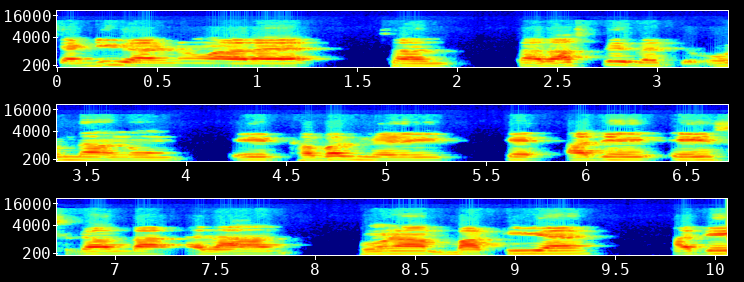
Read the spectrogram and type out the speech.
ਚੰਡੀਗੜ੍ਹ ਨੂੰ ਆ ਰਿਹਾ ਸਨ, ਤਾਂ ਰਸਤੇ ਵਿੱਚ ਉਹਨਾਂ ਨੂੰ ਇਹ ਖਬਰ ਮਿਲੀ ਕਿ ਅਜੇ ਇਸ ਗੱਲ ਦਾ ਐਲਾਨ ਹੋਣਾ ਬਾਕੀ ਹੈ। ਅਜੇ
